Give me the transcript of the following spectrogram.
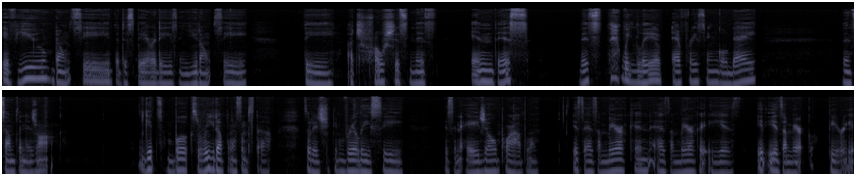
if you don't see the disparities and you don't see the atrociousness in this this that we live every single day then something is wrong get some books read up on some stuff so that you can really see it's an age old problem. It's as american as america is. It is america period.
